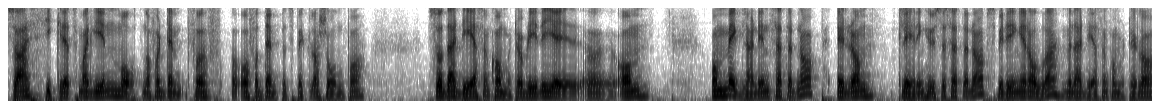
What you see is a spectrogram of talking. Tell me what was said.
så er sikkerhetsmarginen måten å få, demp, for, å få dempet spekulasjonen på. Så det er det som kommer til å bli det om, om megleren din setter den opp, eller om clearinghuset setter den opp, spiller ingen rolle, men det er det som kommer til å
